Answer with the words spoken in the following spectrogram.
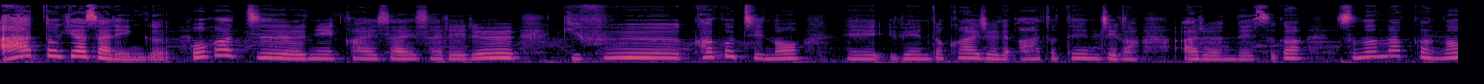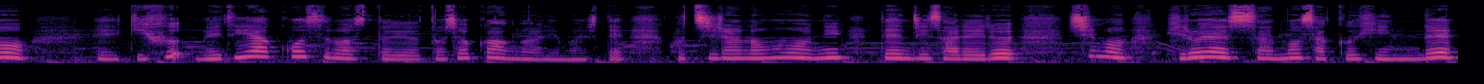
アートギャザリング。5月に開催される岐阜各地の、えー、イベント会場でアート展示があるんですがその中の、えー、岐阜メディアコスモスという図書館がありましてこちらの方に展示される下博康さんの作品で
